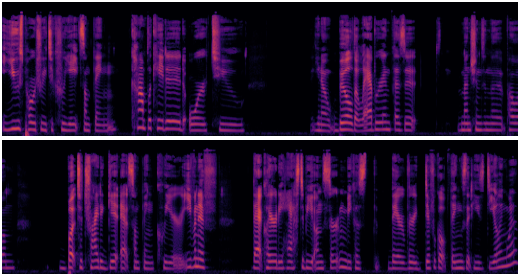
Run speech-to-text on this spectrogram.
use poetry to create something complicated or to you know build a labyrinth as it mentions in the poem but to try to get at something clear. Even if that clarity has to be uncertain because they're very difficult things that he's dealing with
